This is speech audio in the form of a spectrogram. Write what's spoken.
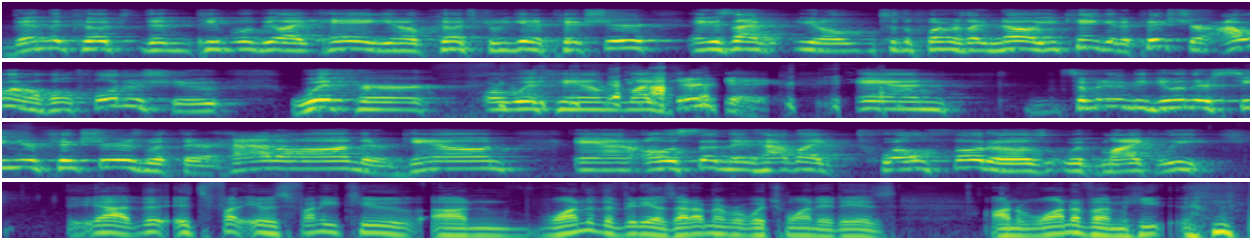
then the coach, then people would be like, "Hey, you know, coach, can we get a picture?" And he's like, you know, to the point where it's like, "No, you can't get a picture. I want a whole photo shoot with her or with him, like they're getting." And somebody would be doing their senior pictures with their hat on, their gown, and all of a sudden they'd have like 12 photos with Mike Leach. Yeah, it's funny. It was funny too. On one of the videos, I don't remember which one it is. On one of them, he,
